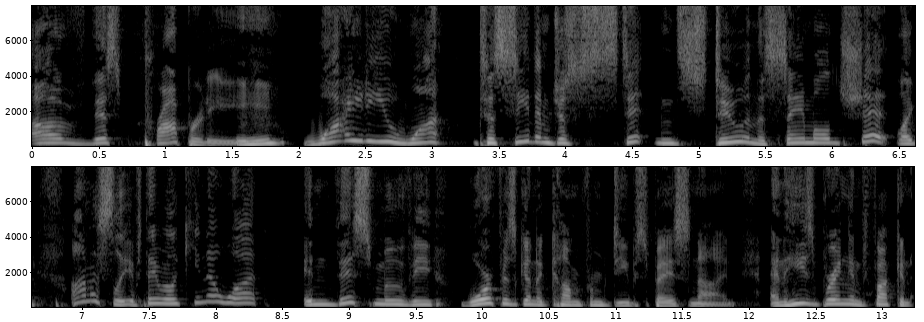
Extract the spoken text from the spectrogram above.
of this property, Mm-hmm. why do you want to see them just sit and stew in the same old shit. Like honestly, if they were like, you know what? In this movie, Worf is going to come from Deep Space Nine, and he's bringing fucking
